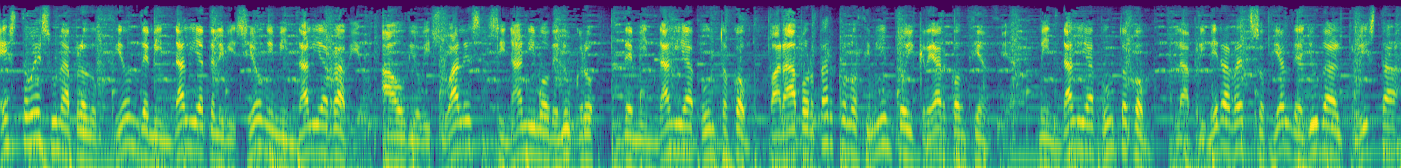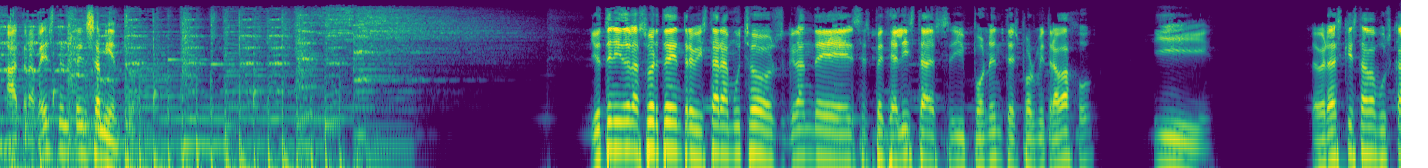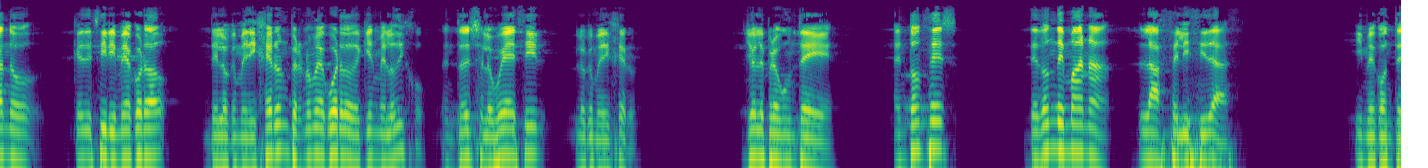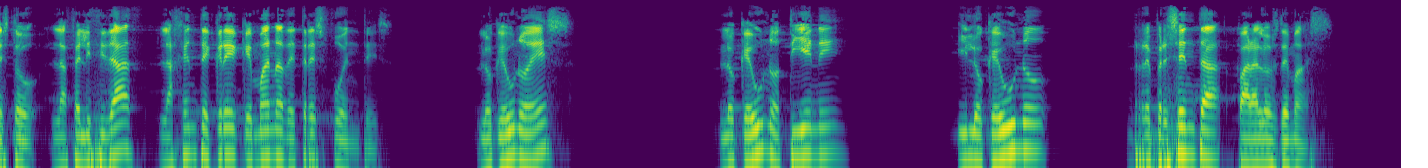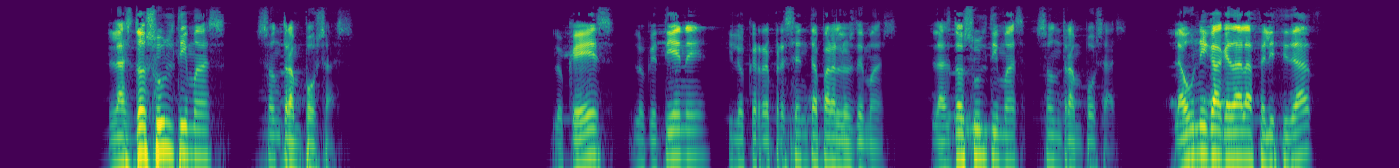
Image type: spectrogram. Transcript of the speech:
Esto es una producción de Mindalia Televisión y Mindalia Radio, audiovisuales sin ánimo de lucro de mindalia.com, para aportar conocimiento y crear conciencia. Mindalia.com, la primera red social de ayuda altruista a través del pensamiento. Yo he tenido la suerte de entrevistar a muchos grandes especialistas y ponentes por mi trabajo y la verdad es que estaba buscando qué decir y me he acordado de lo que me dijeron, pero no me acuerdo de quién me lo dijo. Entonces se lo voy a decir lo que me dijeron. Yo le pregunté, entonces, ¿de dónde emana la felicidad? Y me contestó, la felicidad la gente cree que emana de tres fuentes. Lo que uno es, lo que uno tiene y lo que uno representa para los demás. Las dos últimas son tramposas lo que es, lo que tiene y lo que representa para los demás. Las dos últimas son tramposas. La única que da la felicidad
